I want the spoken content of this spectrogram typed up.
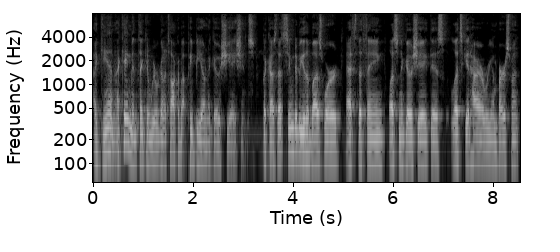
again, I came in thinking we were going to talk about PPO negotiations because that seemed to be the buzzword. That's the thing. Let's negotiate this. Let's get higher reimbursement,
